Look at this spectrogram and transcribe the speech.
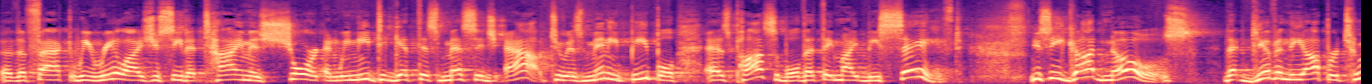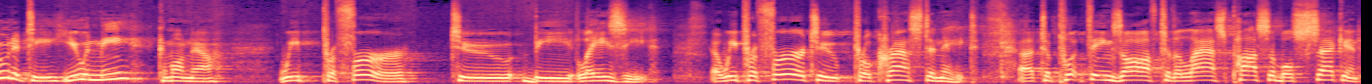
Uh, the fact we realize, you see, that time is short and we need to get this message out to as many people as possible that they might be saved. You see, God knows that given the opportunity, you and me, come on now, we prefer to be lazy. Uh, we prefer to procrastinate, uh, to put things off to the last possible second.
